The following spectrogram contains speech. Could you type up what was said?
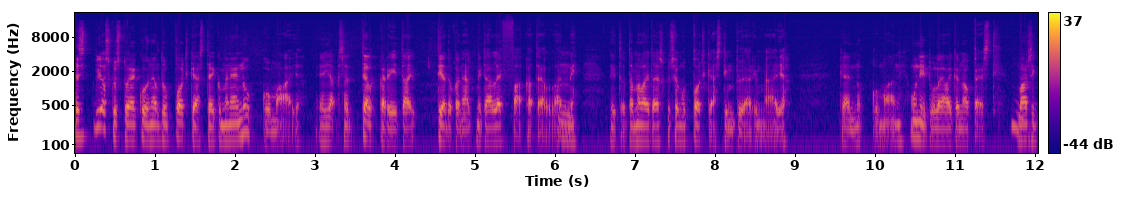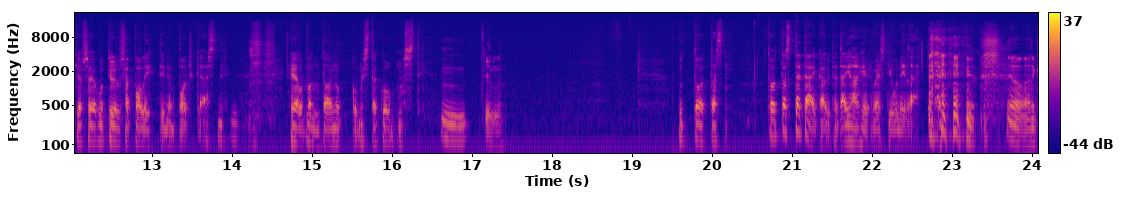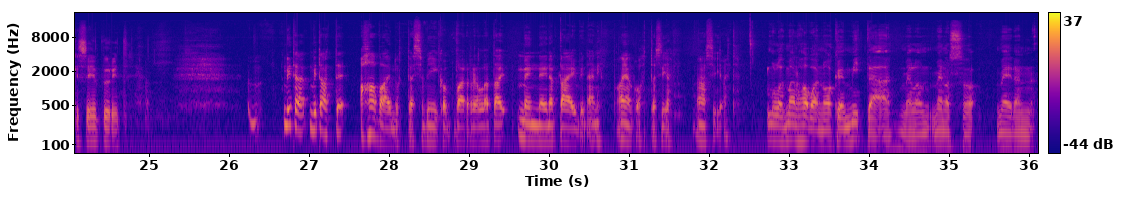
Ja sitten joskus tulee kuunneltu podcasteja, kun menee nukkumaan ja ei jaksa telkkaria tai tietokoneelta mitään leffaa katella, mm. niin, niin tota, mä laitan joskus jonkun podcastin pyörimään ja käyn nukkumaan, niin uni tulee aika nopeasti. Mm. Varsinkin jos on joku tylsä poliittinen podcast, niin helpottaa mm. nukkumista kummasti. Mm, kyllä. Mutta toivottavasti, toivottavasti tätä ei käytetä ihan hirveästi unilääkkeen. Joo, ainakin siihen pyrit. Mitä, mitä olette havainnut tässä viikon varrella tai menneinä päivinä, niin ajankohtaisia asioita? Mulla mä en havainnut oikein mitään. Meillä on menossa meidän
